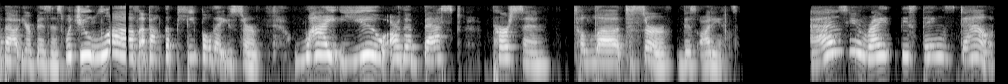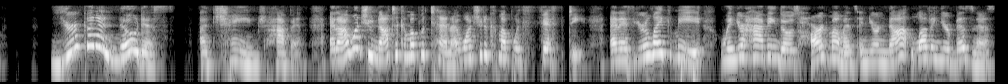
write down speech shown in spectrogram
about your business, what you love about the people that you serve, why you are the best person to love to serve this audience. As you write these things down, you're going to notice a change happen. And I want you not to come up with 10, I want you to come up with 50. And if you're like me, when you're having those hard moments and you're not loving your business,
